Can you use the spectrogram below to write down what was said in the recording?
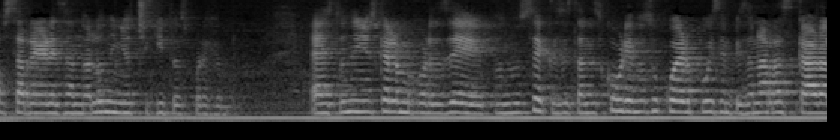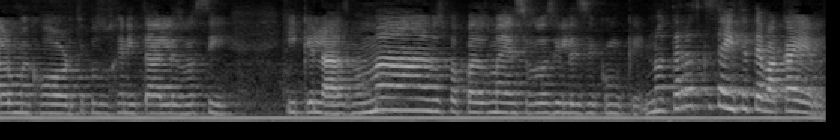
o sea, regresando a los niños chiquitos, por ejemplo. A estos niños que a lo mejor desde, pues no sé, que se están descubriendo su cuerpo y se empiezan a rascar a lo mejor, tipo sus genitales o así. Y que las mamás, los papás, los maestros o así les dicen como que no te rasques ahí, se te va a caer.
